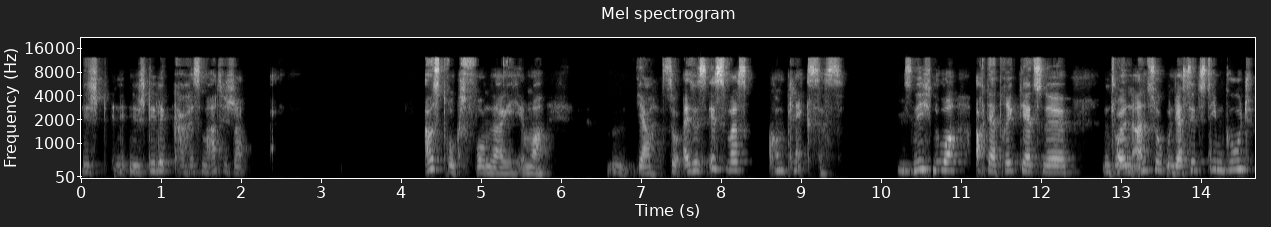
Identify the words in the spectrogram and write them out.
eine, eine stille, charismatische Ausdrucksform, sage ich immer. ja, so, also es ist was Komplexes. Mhm. Es ist Mhm. nicht nur, ach, der trägt jetzt eine, einen tollen Anzug und der sitzt ihm gut.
